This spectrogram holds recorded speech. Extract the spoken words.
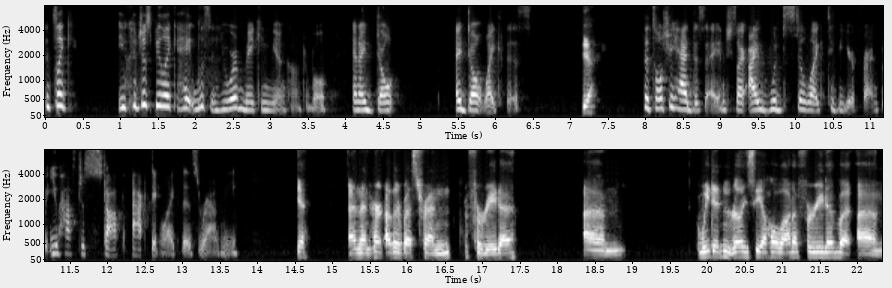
It's like you could just be like, "Hey, listen, you are making me uncomfortable, and I don't, I don't like this." Yeah. That's all she had to say, and she's like, "I would still like to be your friend, but you have to stop acting like this around me." Yeah, and then her other best friend Fareeda. Um, we didn't really see a whole lot of Fareeda, but um,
